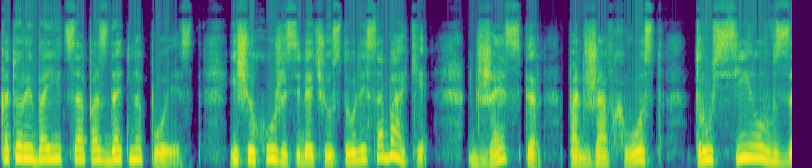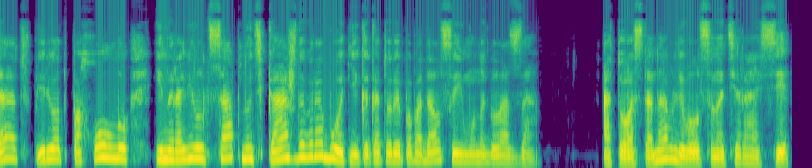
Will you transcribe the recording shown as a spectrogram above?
который боится опоздать на поезд. Еще хуже себя чувствовали собаки. Джеспер, поджав хвост, трусил взад-вперед по холлу и норовил цапнуть каждого работника, который попадался ему на глаза. А то останавливался на террасе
